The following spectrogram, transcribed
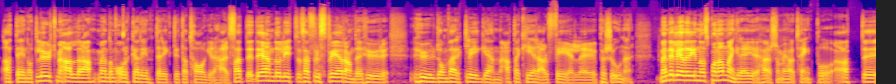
att det är något lurt med Allra, men de orkade inte riktigt ta tag i det här. Så det, det, är ändå lite så frustrerande hur, hur de verkligen attackerar fel eh, personer. Men det leder in oss på en annan grej här som jag har tänkt på. Att Eh,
